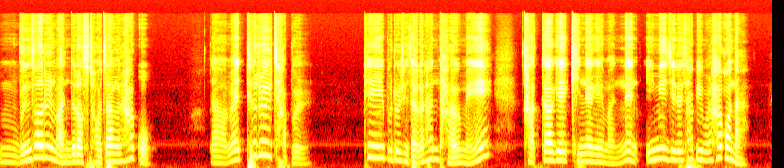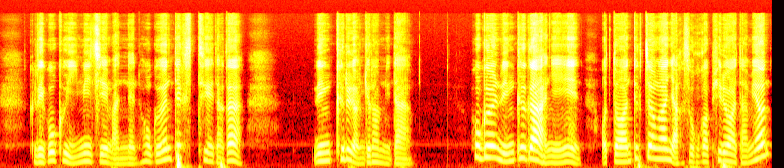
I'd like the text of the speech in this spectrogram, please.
음, 문서를 만들어서 저장을 하고 다음에 틀을 잡을 테이블을 제작을 한 다음에 각각의 기능에 맞는 이미지를 삽입을 하거나 그리고 그 이미지에 맞는 혹은 텍스트에다가 링크를 연결합니다. 혹은 링크가 아닌 어떠한 특정한 약속어가 필요하다면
